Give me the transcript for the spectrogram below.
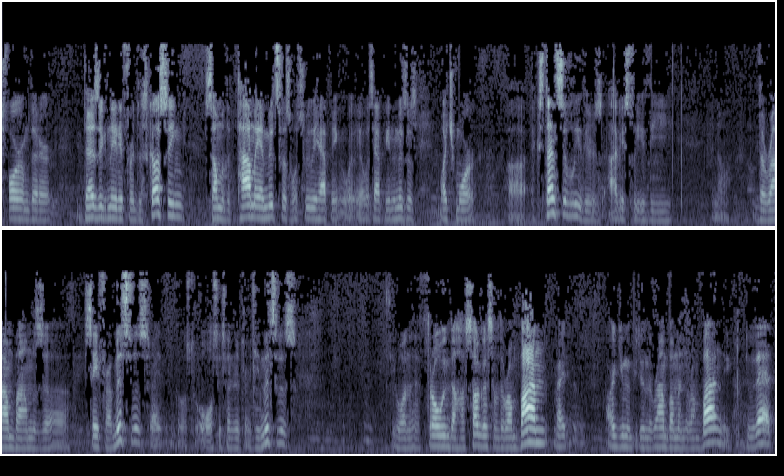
sforum that are designated for discussing some of the Taamei mitzvahs, what's really happening, what- you know, what's happening in the mitzvahs, much more uh, extensively. There's obviously the, you know, the Rambam's uh, Sefer Mitzvahs, right? It goes to all 613 mitzvahs. If you want to throw in the Hasagas of the Ramban, right? Argument between the Rambam and the Ramban, you can do that.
